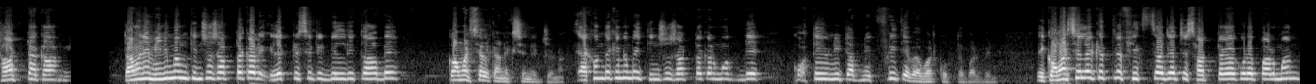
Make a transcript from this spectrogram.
ষাট টাকা। তার মানে মিনিমাম তিনশো ষাট টাকার ইলেকট্রিসিটির বিল দিতে হবে কমার্শিয়াল কানেকশনের জন্য। এখন দেখে নেব তিনশো ষাট টাকার মধ্যে কত ইউনিট আপনি ফ্রিতে ব্যবহার করতে পারবেন? এই কমার্শিয়ালের ক্ষেত্রে ফিক্সড চার্জ আছে ষাট টাকা করে পার মান্থ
